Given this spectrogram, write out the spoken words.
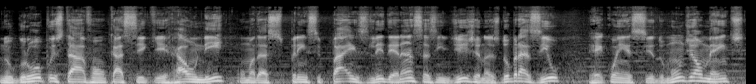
No grupo estavam o cacique Raoni, uma das principais lideranças indígenas do Brasil, reconhecido mundialmente,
